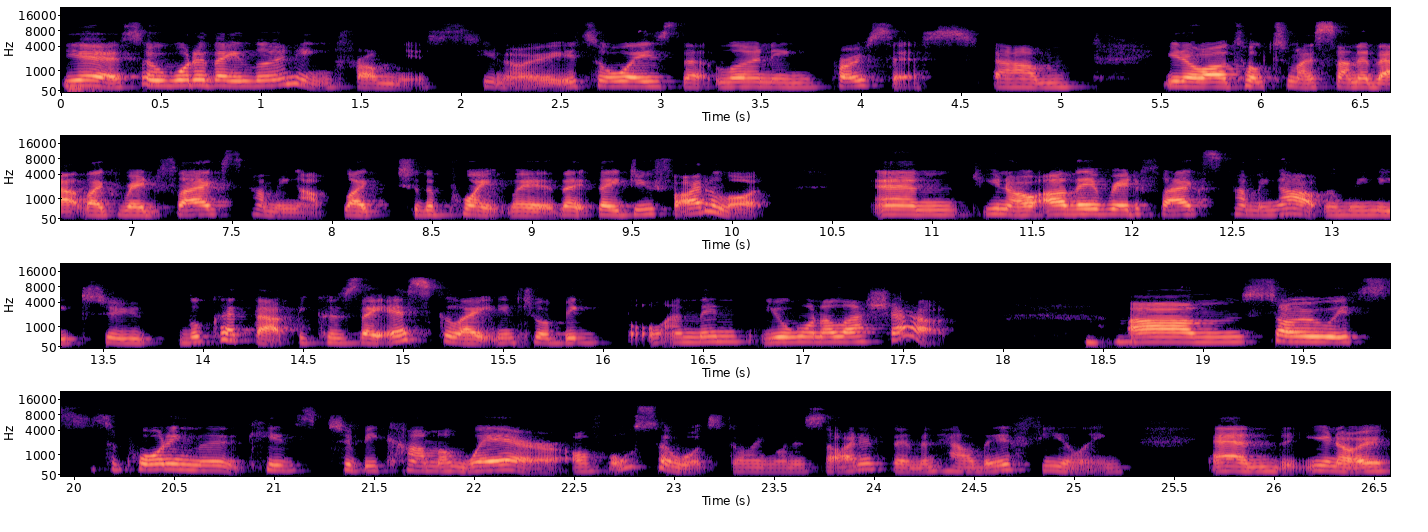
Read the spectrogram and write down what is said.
Yeah so what are they learning from this? You know it's always that learning process. Um, you know i'll talk to my son about like red flags coming up like to the point where they, they do fight a lot and you know are there red flags coming up? And we need to look at that because they escalate into a big ball and then you'll want to lash out. Mm-hmm. um, so it's supporting the kids to become aware of also what's going on inside of them and how they're feeling. And you know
